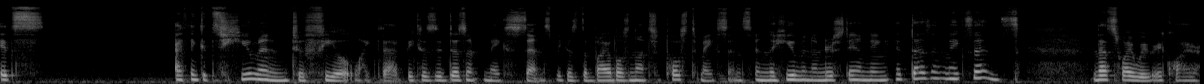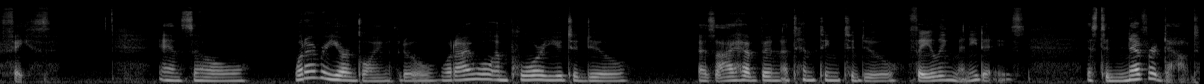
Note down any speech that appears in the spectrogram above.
it's I think it's human to feel like that because it doesn't make sense because the Bible's not supposed to make sense. In the human understanding, it doesn't make sense. That's why we require faith. And so, whatever you're going through, what I will implore you to do, as I have been attempting to do, failing many days, is to never doubt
